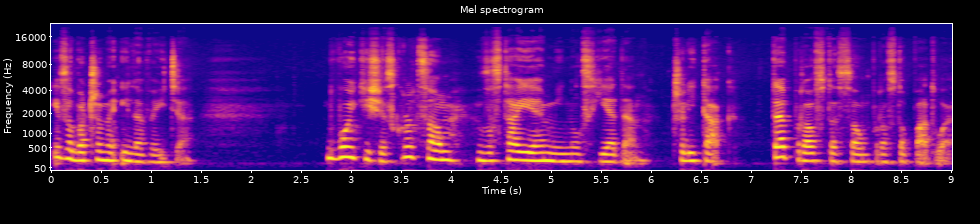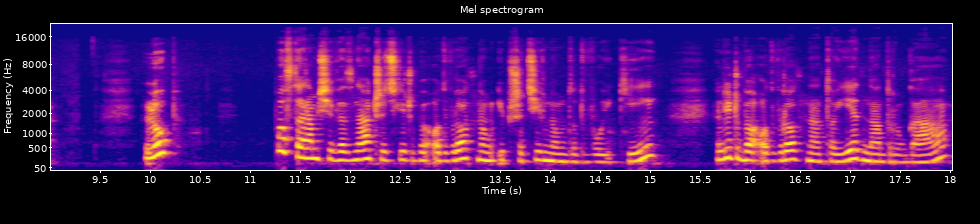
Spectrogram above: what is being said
i zobaczymy ile wyjdzie. Dwójki się skrócą, zostaje minus 1, czyli tak, te proste są prostopadłe. Lub postaram się wyznaczyć liczbę odwrotną i przeciwną do dwójki. Liczba odwrotna to jedna druga.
